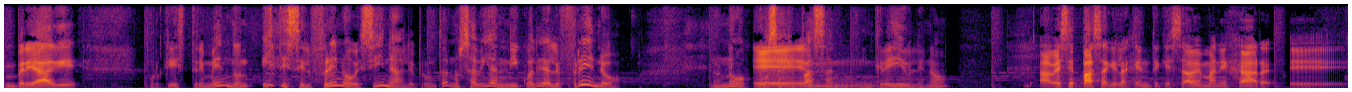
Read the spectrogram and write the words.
embriague. Porque es tremendo. ¿Este es el freno, vecina? Le preguntaron. No sabían ni cuál era el freno. No, no, cosas que Eh, pasan increíbles, ¿no? A veces pasa que la gente que sabe manejar eh,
